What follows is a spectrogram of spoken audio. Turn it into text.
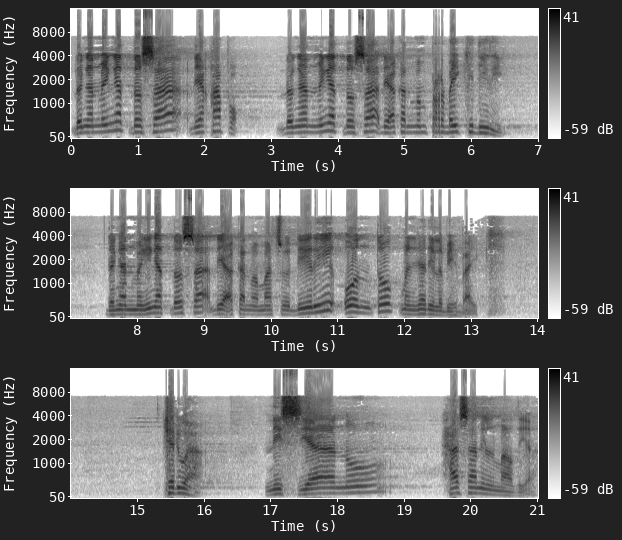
Dengan mengingat dosa Dia kapok. Dengan mengingat dosa dia akan memperbaiki diri. Dengan mengingat dosa dia akan memacu diri untuk menjadi lebih baik. Kedua, nisyanu hasanil madiyah.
